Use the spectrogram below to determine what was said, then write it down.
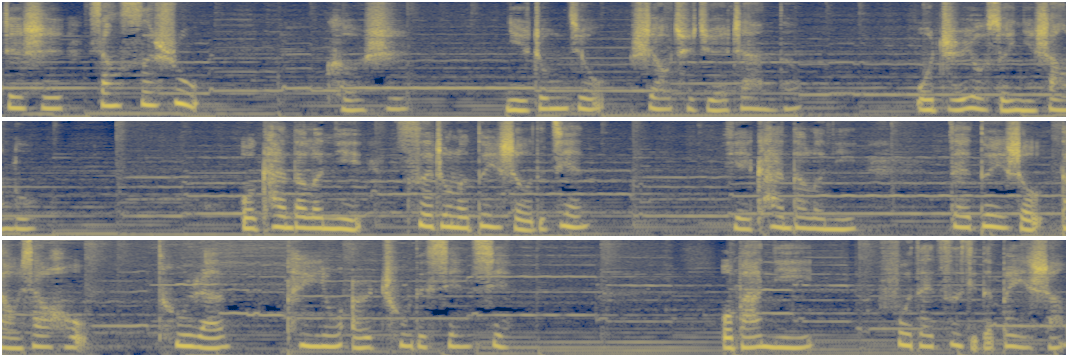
这是相思树。”可是，你终究是要去决战的，我只有随你上路。我看到了你刺中了对手的剑，也看到了你在对手倒下后，突然。喷涌而出的鲜血，我把你附在自己的背上，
